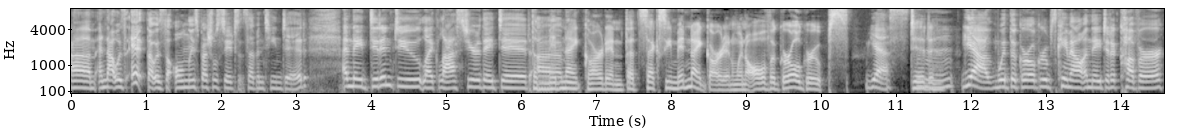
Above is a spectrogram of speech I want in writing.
Um, and that was it. That was the only special stage that 17 did. And they didn't do like last year, they did. The uh, Midnight Garden, that sexy Midnight Garden when all the girl groups yes. did. Yeah, with the girl groups came out and they did a cover.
